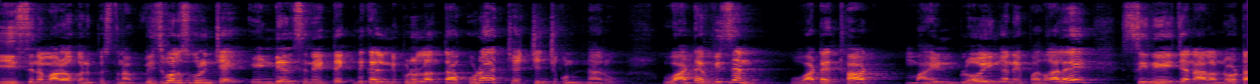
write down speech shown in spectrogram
ఈ సినిమాలో కనిపిస్తున్న విజువల్స్ గురించే ఇండియన్ సినీ టెక్నికల్ నిపుణులంతా కూడా చర్చించుకుంటున్నారు. What a vision what a thought mind blowing అనే పదాలే సినీ జనాల నోట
